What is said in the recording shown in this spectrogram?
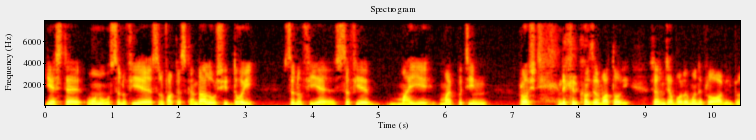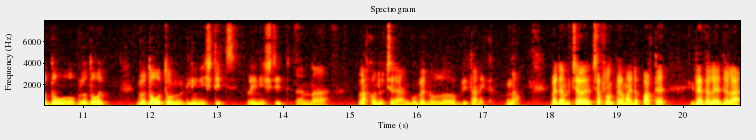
este, unul, să nu, fie, să nu facă scandaluri și, doi, să nu fie, să fie mai, mai puțin proști decât conservatorii. Și atunci vor rămâne probabil vreo două, vreo două, vreo două tururi liniștiți, liniștit în, uh, la conducerea în guvernul uh, britanic. Da. Vedem ce, ce aflăm pe mai departe. Grevele de la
